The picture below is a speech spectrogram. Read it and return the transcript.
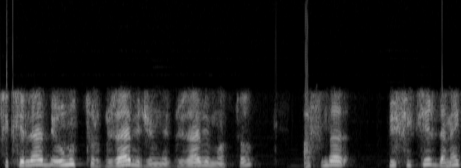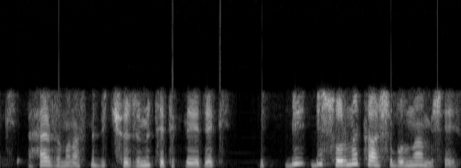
fikirler bir umuttur. Güzel bir cümle, güzel bir motto. Aslında bir fikir demek her zaman aslında bir çözümü tetikleyecek, bir, bir, soruna karşı bulunan bir şey.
